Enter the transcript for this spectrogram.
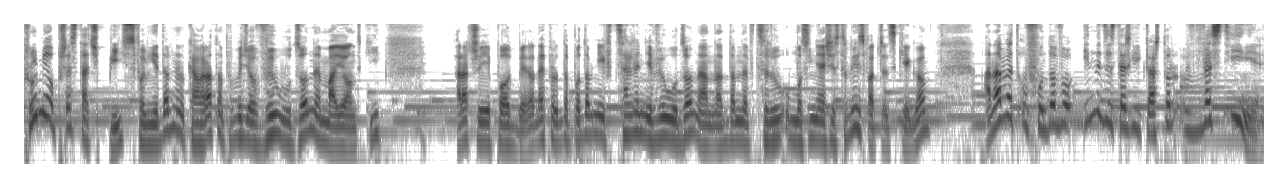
Król miał przestać pić, swoim niedawnym kamratom powiedział wyłudzone majątki, a raczej je poodbierał. Najprawdopodobniej wcale nie wyłudzone, a nadane w celu umocnienia się stronnictwa czeskiego, a nawet ufundował inny cysterski klasztor w Westinie.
